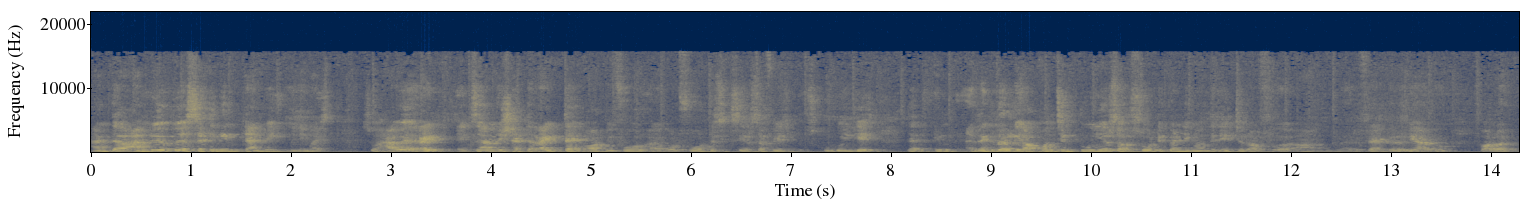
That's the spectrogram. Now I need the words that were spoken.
and the amblyopia setting in can be minimized. So have a right examination at the right time or before about 4 to 6 years of age, school going age, then in, regularly or once in 2 years or so depending on the nature of uh, um, refractor we have to follow it.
